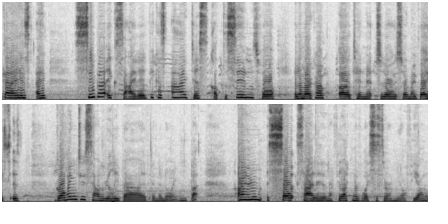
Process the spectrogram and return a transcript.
guys, I'm super excited because I just got The Sims 4 and I woke up uh, 10 minutes ago so my voice is going to sound really bad and annoying but I'm so excited and I feel like my voice is throwing me off here.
